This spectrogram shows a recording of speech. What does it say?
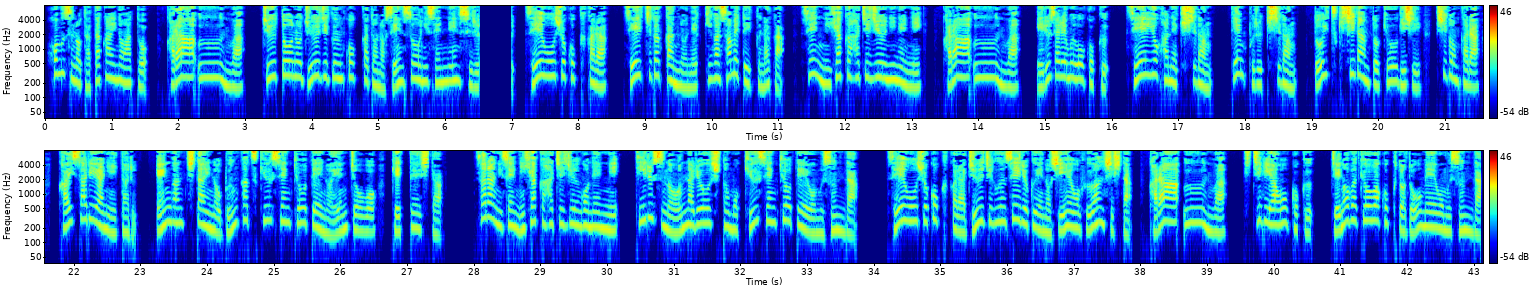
ホムスの戦いの後、カラーウーンは中東の十字軍国家との戦争に専念する。西欧諸国から聖地奪還の熱気が冷めていく中、1282年にカラーウーンはエルサレム王国、聖ヨハネ騎士団、テンプル騎士団、ドイツ騎士団と協議し、シドンからカイサリアに至る沿岸地帯の分割休戦協定の延長を決定した。さらに1285年にティールスの女領主とも休戦協定を結んだ。西欧諸国から十字軍勢力への支援を不安視したカラーウーンはシチリア王国、ジェノバ共和国と同盟を結んだ。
